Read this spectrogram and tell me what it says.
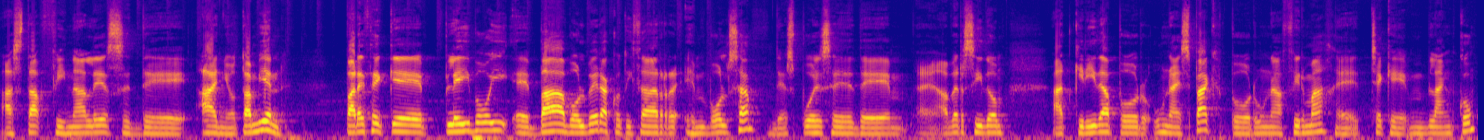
hasta finales de año. También parece que Playboy eh, va a volver a cotizar en bolsa después eh, de eh, haber sido adquirida por una SPAC, por una firma cheque blanco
